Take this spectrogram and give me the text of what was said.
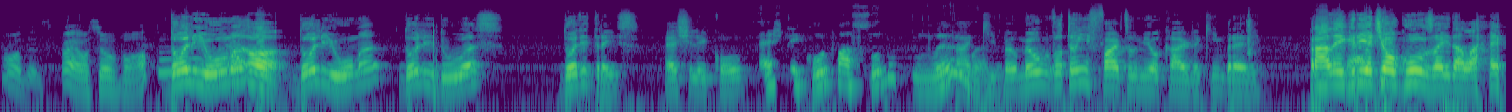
Foda-se. Ué, o seu voto. Dou-lhe uma, ó. Dou-lhe uma, dou-lhe duas, dou-lhe três. Ashley Cole. Ashley Cole passou do Lan, Tá aqui, meu, meu, vou ter um infarto no miocárdio aqui em breve. Pra alegria de alguns aí da live.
